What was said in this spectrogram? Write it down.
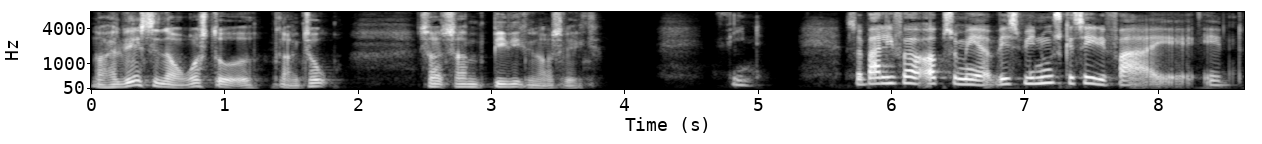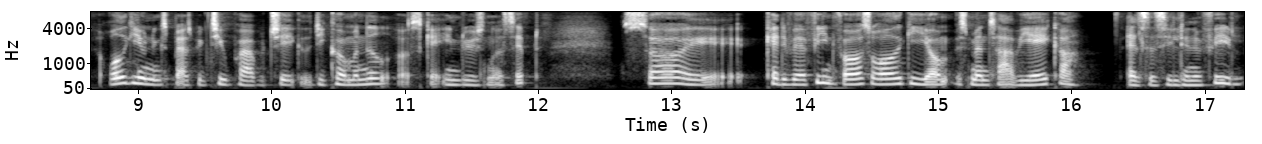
når halveringstiden er overstået gang to, så, så er bivirkningen også væk. Fint. Så bare lige for at opsummere, hvis vi nu skal se det fra øh, et rådgivningsperspektiv på apoteket, de kommer ned og skal indløse en recept, så øh, kan det være fint for os at rådgive om, hvis man tager Viagra, altså sildenafil,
